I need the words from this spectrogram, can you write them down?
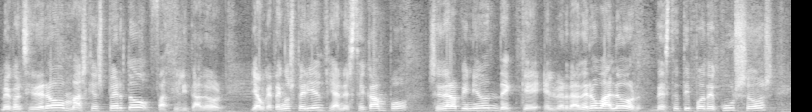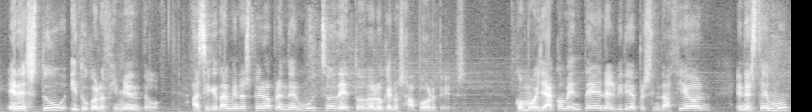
me considero más que experto facilitador, y aunque tengo experiencia en este campo, soy de la opinión de que el verdadero valor de este tipo de cursos eres tú y tu conocimiento, así que también espero aprender mucho de todo lo que nos aportes. Como ya comenté en el vídeo de presentación, en este MOOC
